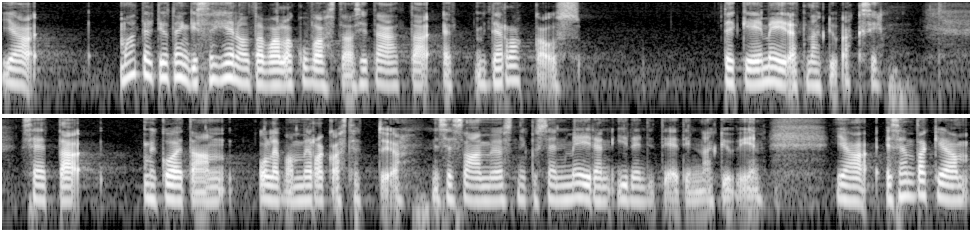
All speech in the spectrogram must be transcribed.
Ja mä ajattelin, että jotenkin se hienolla tavalla kuvastaa sitä, että, että miten rakkaus tekee meidät näkyväksi. Se, että me koetaan olevamme rakastettuja, niin se saa myös niin sen meidän identiteetin näkyviin. Ja, ja sen takia mä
